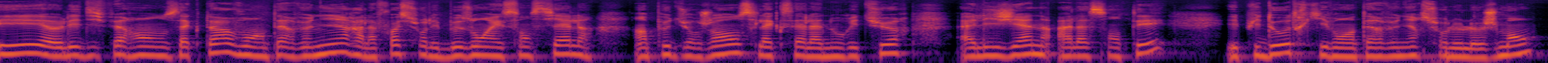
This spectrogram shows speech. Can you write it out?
Et euh, les différents acteurs vont intervenir à la fois sur les besoins essentiels, un peu d'urgence, l'accès à la nourriture, à l'hygiène, à la santé, et puis d'autres qui vont intervenir sur le logement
